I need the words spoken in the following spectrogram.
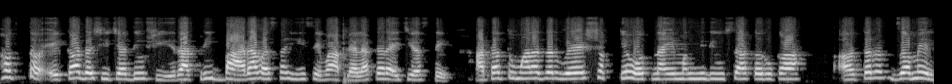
फक्त एकादशीच्या दिवशी रात्री बारा वाजता ही सेवा आपल्याला करायची असते. आता तुम्हाला जर वेळ शक्य होत नाही मग मी दिवसा करू का? तर जमेल.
